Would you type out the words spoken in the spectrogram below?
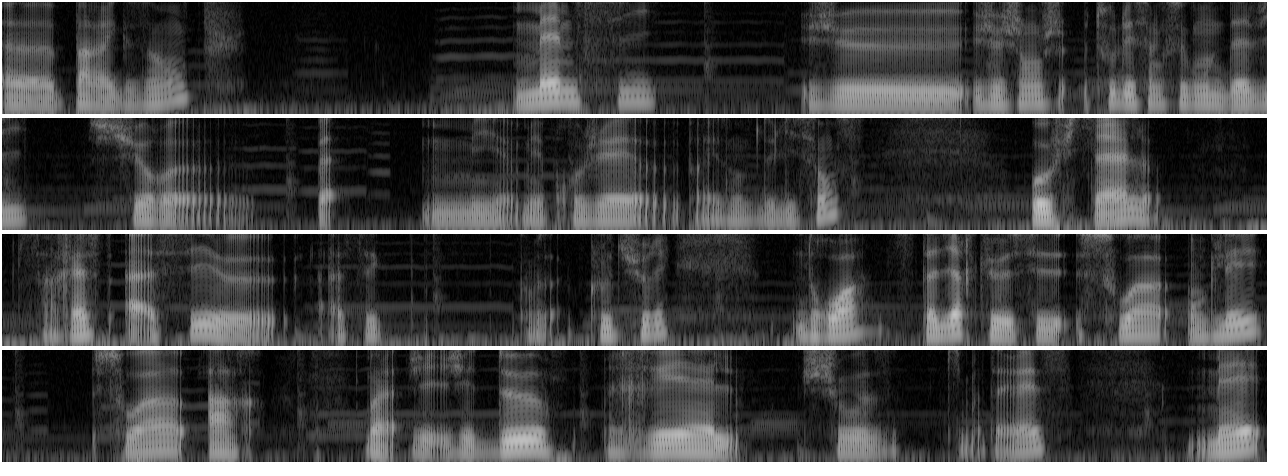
Euh, par exemple, même si je, change tous les 5 secondes d'avis sur euh, bah, mes, projets, euh, par exemple, de licence, au final, ça reste assez, assez clôturé, droit. C'est-à-dire que c'est soit anglais, soit art. Voilà, j'ai deux réelles choses qui m'intéressent, mais...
